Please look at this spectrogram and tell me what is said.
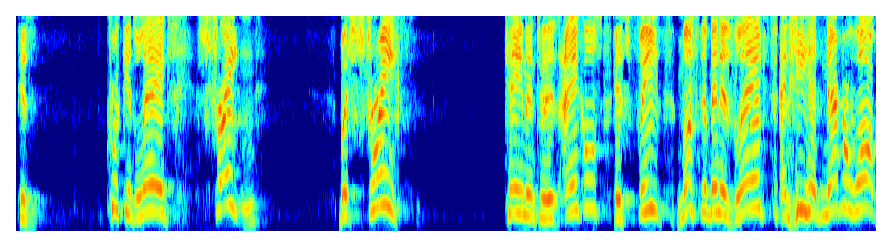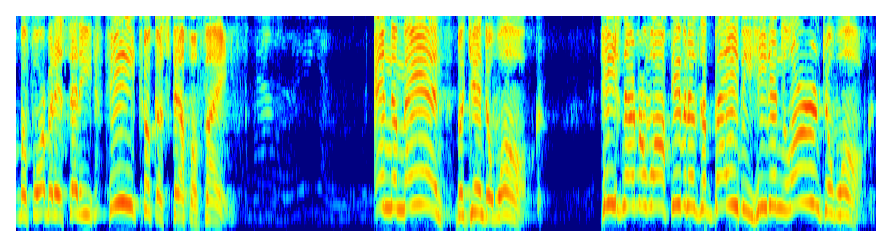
his crooked legs straightened, but strength came into his ankles, his feet, must have been his legs, and he had never walked before, but it said he, he took a step of faith. And the man began to walk. He's never walked even as a baby. He didn't learn to walk.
